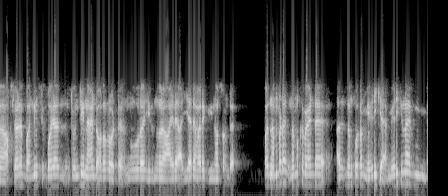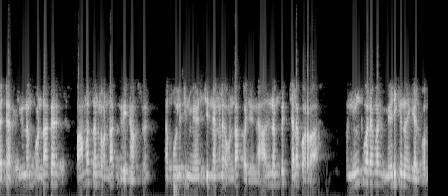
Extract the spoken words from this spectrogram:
ഓസ്ട്രേലിയ ബണ്ണിങ്സിൽ പോയാൽ ട്വന്റി നയൻ ഡോളർ തൊട്ട് നൂറ് ഇരുന്നൂറ് ആയിരം അയ്യായിരം വരെ ഗ്രീൻ ഹൗസ് ഉണ്ട്. അപ്പൊ നമ്മുടെ നമുക്ക് വേണ്ട അത് നമുക്ക് കുറെ മേടിക്കാം. മേടിക്കുന്ന ബെറ്റർ ഇത് നമുക്ക് ഉണ്ടാക്കാൻ ഫാമേഴ്സ് ഞങ്ങൾ ഉണ്ടാക്കും ഗ്രീൻ ഹൗസ് പോളിത്തീൻ മേടിച്ച് ഞങ്ങൾ ഉണ്ടാക്കുക ചെയ്യുന്നത്. അത് നമുക്ക് ചില കുറവാ. നിങ്ങൾക്ക് പറയുമ്പോൾ മേടിക്കുന്നതായിരിക്കും എളുപ്പം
